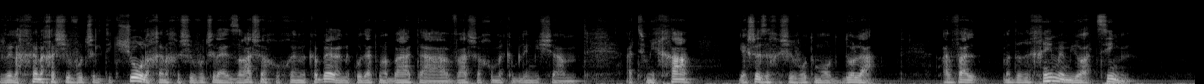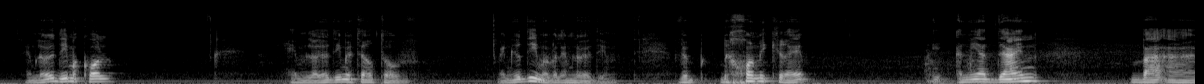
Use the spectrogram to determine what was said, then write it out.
ולכן החשיבות של תקשור, לכן החשיבות של העזרה שאנחנו יכולים לקבל, הנקודת מבט, האהבה שאנחנו מקבלים משם, התמיכה, יש לזה חשיבות מאוד גדולה. אבל מדריכים הם יועצים. הם לא יודעים הכל. הם לא יודעים יותר טוב. הם יודעים, אבל הם לא יודעים. ובכל מקרה, אני עדיין, בא,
